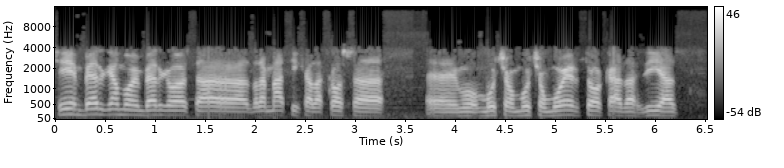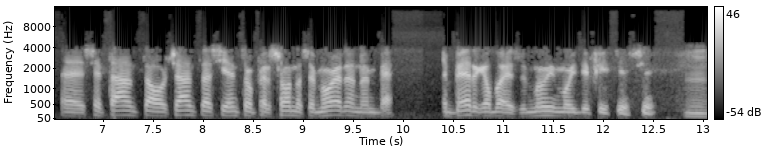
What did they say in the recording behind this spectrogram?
Sí, en Bérgamo, en Bérgamo está dramática la cosa, eh, mucho, mucho muerto cada día, eh, 70, 80, 100 personas se mueren en Bérgamo Bérgamo es muy, muy difícil, sí. Mm.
